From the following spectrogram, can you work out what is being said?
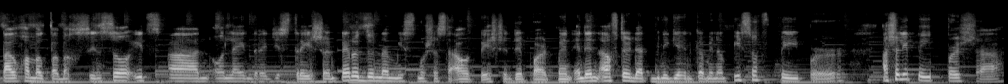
bago ka magpabaksin. So, it's an online registration pero doon na mismo siya sa outpatient department. And then after that, binigyan kami ng piece of paper. Actually, paper siya.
